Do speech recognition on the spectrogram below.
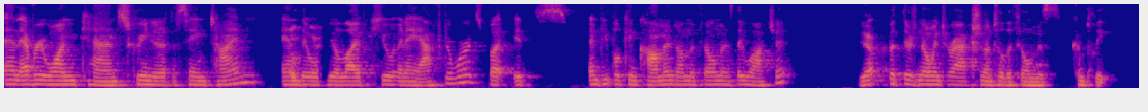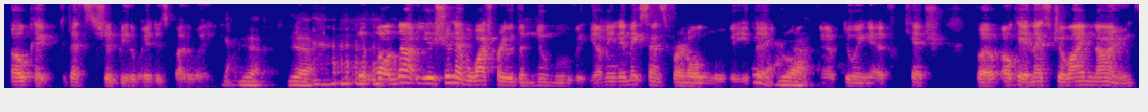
and everyone can screen it at the same time, and there will be a live Q and A afterwards. But it's and people can comment on the film as they watch it. Yep. But there's no interaction until the film is complete. Okay, that should be the way it is, by the way. Yeah. Yeah. yeah. well, no, you shouldn't have a watch party with a new movie. I mean, it makes sense for an old movie that Yeah. you're you know, doing it for kitsch. But okay, and that's July 9th.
